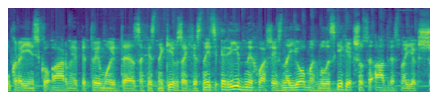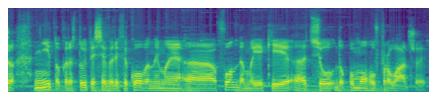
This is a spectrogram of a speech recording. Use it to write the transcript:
українську армію, підтримуйте захисників, захисниць, рідних ваших знайомих, близьких, якщо це адресно. Якщо ні, то користуйтеся верифікованими е, фондами, які е, цю допомогу впроваджують.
